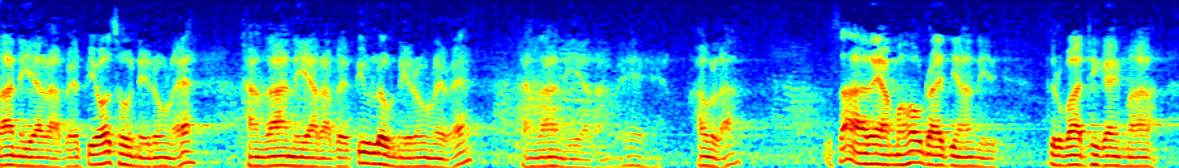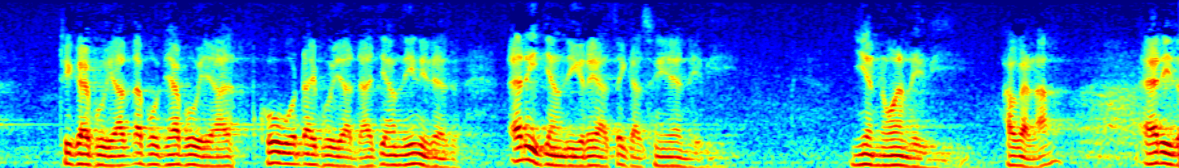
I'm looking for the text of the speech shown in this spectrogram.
စားနေရတာပဲပြောဆိုနေတော့လဲခံစားနေရတာပဲပြုလုပ်နေတော့လဲပဲခံစားနေရတာ ပဲဟုတ်လားစရရမဟုတ်တာကြံနေသူတို့ဘာထိခိုက်မှာထိခိုက်ဖို့ရတတ်ဖို့ဖြတ်ဖို့ရခိုးဖို့တိုက်ဖို့ရဒါကြံစည်နေတယ်ဆိုအဲ့ဒီကြံစည်ကြတဲ့စိတ်ကဆင်းရဲနေပြီညှဉ်းနှွမ်းနေပြီဟုတ်ကဲ့လားအဲ့ဒီစ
